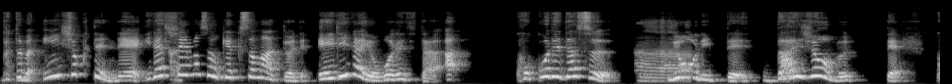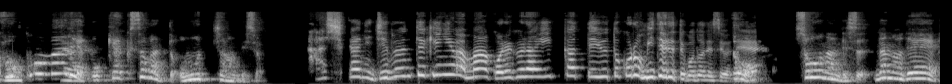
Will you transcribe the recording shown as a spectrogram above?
例えば飲食店でいらっしゃいますお客様って言われて、襟が汚れてたら、あ、ここで出す料理って大丈夫って、ここまでお客様って思っちゃうんですよ。確かに自分的にはまあこれぐらいいいかっていうところを見てるってことですよね。。そうなんです。なので、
